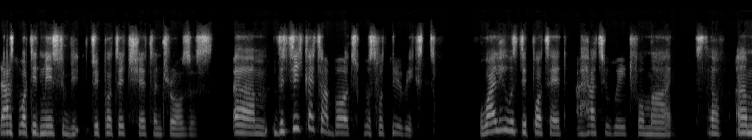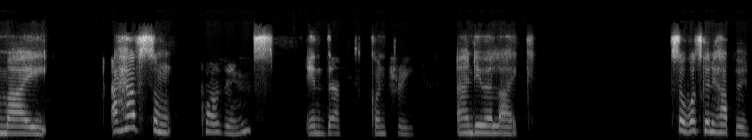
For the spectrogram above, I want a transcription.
That's what it means to be deported shirt and trousers. Um, the ticket I bought was for two weeks. While he was deported, I had to wait for my stuff. And my, I have some cousins in that country, and they were like, "So what's going to happen?"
